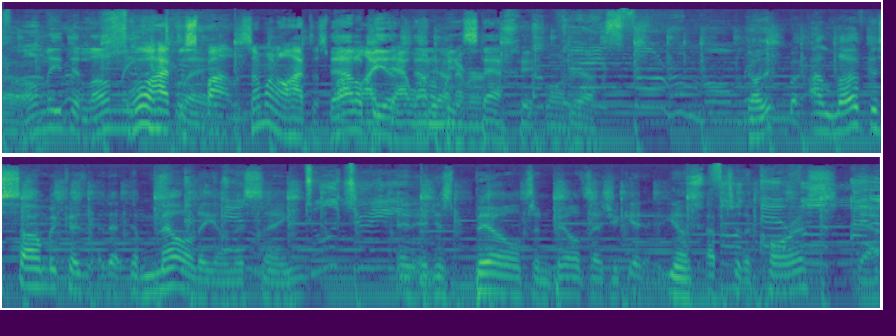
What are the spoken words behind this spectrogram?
yeah. Only the lonely. we'll can have to spot. Someone will have to That'll be a, that one that'll be a staff pick one. Yeah. No, I love this song because the, the melody on this thing, it, it just builds and builds as you get, you know, up to the chorus. Yeah.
